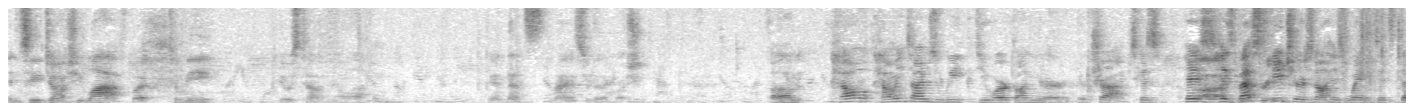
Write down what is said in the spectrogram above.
And see, Josh, you laugh, but to me, it was tough. No laughing. And that's my answer to that question. Um, how how many times a week do you work on your your traps? Because his Uh, his best three. feature is not his wings. It's Oh,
